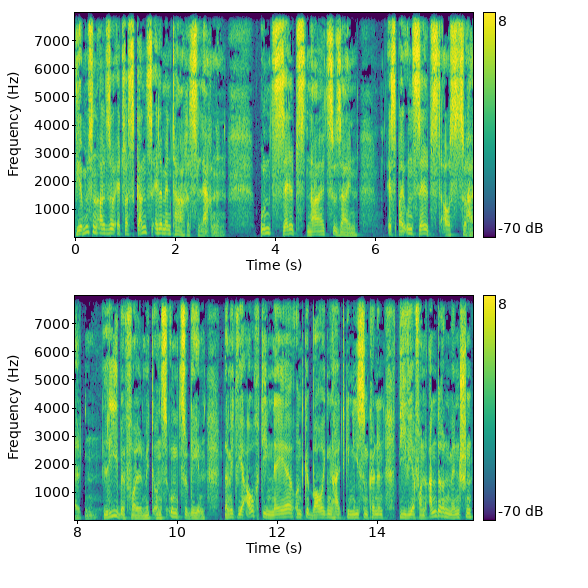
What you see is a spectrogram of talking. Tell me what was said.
Wir müssen also etwas ganz Elementares lernen, uns selbst nahe zu sein, es bei uns selbst auszuhalten, liebevoll mit uns umzugehen, damit wir auch die Nähe und Geborgenheit genießen können, die wir von anderen Menschen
